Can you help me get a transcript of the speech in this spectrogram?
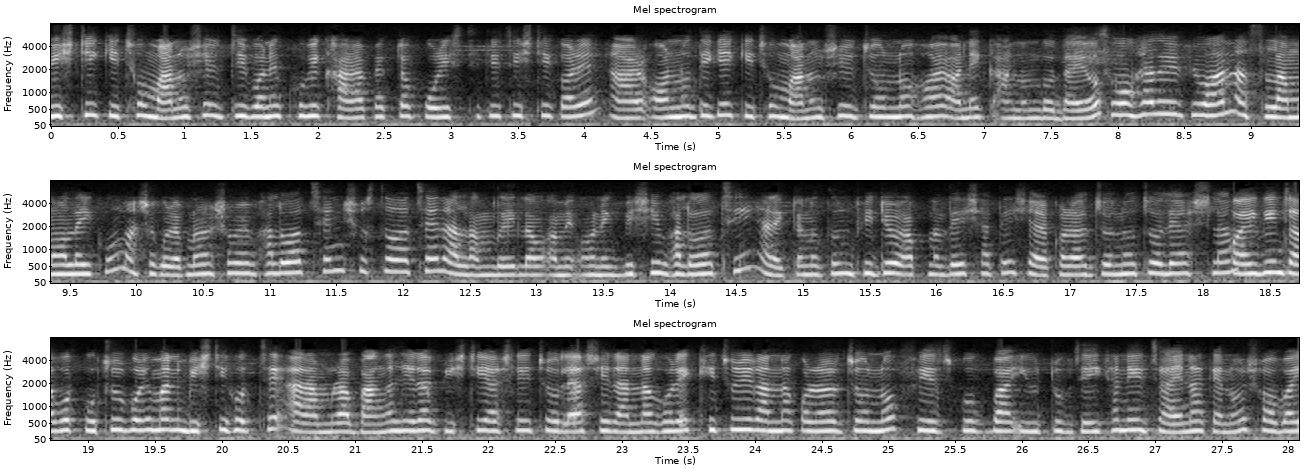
বৃষ্টি কিছু মানুষের জীবনে খুবই খারাপ একটা পরিস্থিতি সৃষ্টি করে, আর অন্যদিকে কিছু মানুষের জন্য হয় অনেক আনন্দদায়ক। সো হ্যালো এভরিওয়ান আসসালামু আলাইকুম। আশা করি আপনারা সবাই ভালো আছেন, সুস্থ আছেন। আলহামদুলিল্লাহ, আমি অনেক বেশি ভালো আছি। আর একটা নতুন ভিডিও আপনাদের সাথে শেয়ার করার জন্য চলে আসলাম। কয়েকদিন যাবৎ প্রচুর পরিমাণ বৃষ্টি হচ্ছে, আর আমরা বাঙালিরা বৃষ্টি আসলেই চলে আসি রান্নাঘরে। খিচুড়ি রান্না করার জন্য ফেসবুক বা ইউটিউব যেইখানেই যায় না কেন, সবাই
